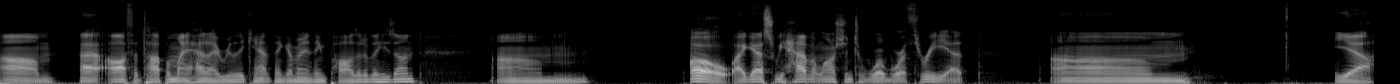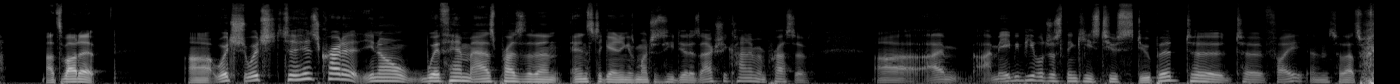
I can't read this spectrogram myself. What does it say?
Um, uh, off the top of my head, I really can't think of anything positive that he's done. Um, oh, I guess we haven't launched into World War Three yet. Um, yeah, that's about it. Uh, which, which to his credit, you know, with him as president instigating as much as he did, is actually kind of impressive. Uh, I'm I, maybe people just think he's too stupid to to fight, and so that's why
